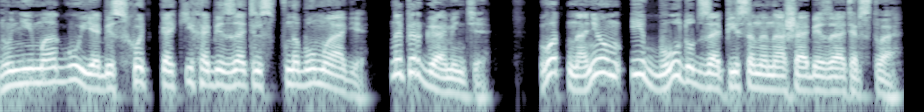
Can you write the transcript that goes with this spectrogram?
ну не могу я без хоть каких обязательств на бумаге, на пергаменте. Вот на нем и будут записаны наши обязательства.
